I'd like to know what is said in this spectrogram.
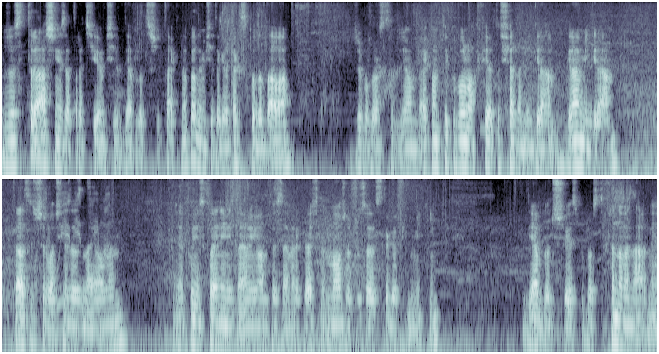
że strasznie zatraciłem się w Diablo 3. Tak, naprawdę mi się ta gra tak spodobała, że po prostu jak mam tylko wolną chwilę, to siadam i gram. Gram i gram. Teraz jeszcze właśnie ze znajomym. E, Później z kolejnymi znajomymi mam też zamiar grać. No, może wrzucę z tego filmiki. Diablo 3 jest po prostu fenomenalny.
